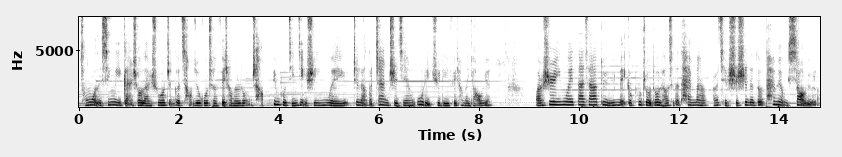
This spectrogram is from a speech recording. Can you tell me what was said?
从我的心理感受来说，整个抢救过程非常的冗长，并不仅仅是因为这两个站之间物理距离非常的遥远，而是因为大家对于每个步骤都了解的太慢，而且实施的都太没有效率了。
